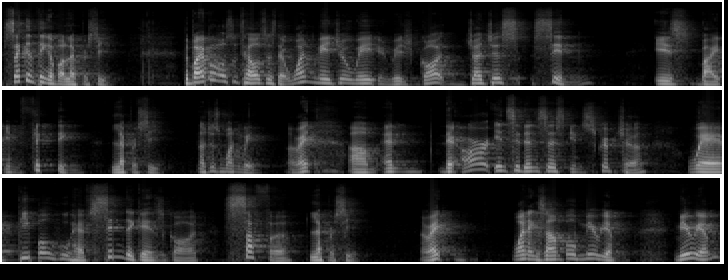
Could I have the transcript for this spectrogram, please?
Second thing about leprosy the Bible also tells us that one major way in which God judges sin is by inflicting leprosy. Now, just one way, all right? Um, and there are incidences in Scripture where people who have sinned against God suffer leprosy, all right? One example Miriam. Miriam,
